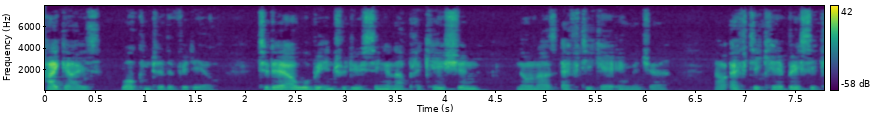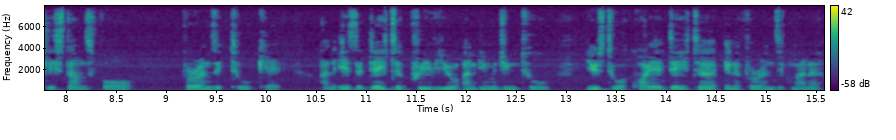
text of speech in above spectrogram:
Hi guys, welcome to the video. Today I will be introducing an application known as FTK Imager. Now FTK basically stands for Forensic Toolkit and is a data preview and imaging tool used to acquire data in a forensic manner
